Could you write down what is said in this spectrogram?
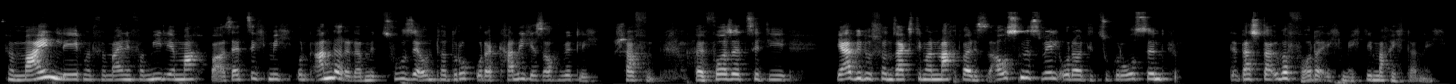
für mein Leben und für meine Familie machbar? Setze ich mich und andere damit zu sehr unter Druck oder kann ich es auch wirklich schaffen? Weil Vorsätze, die, ja, wie du schon sagst, die man macht, weil es außen es will oder die zu groß sind, das, da überfordere ich mich, die mache ich dann nicht.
